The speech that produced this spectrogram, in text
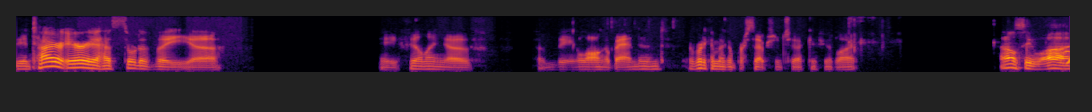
The entire area has sort of a uh, a feeling of, of being long abandoned. Everybody can make a perception check if you'd like. I don't see why.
